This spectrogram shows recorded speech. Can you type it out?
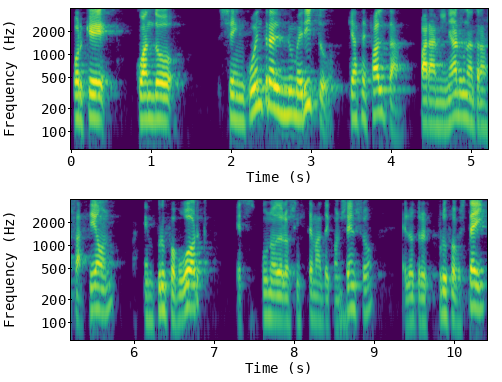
Porque cuando se encuentra el numerito que hace falta para minar una transacción en Proof of Work, que es uno de los sistemas de consenso, el otro es Proof of Stake,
